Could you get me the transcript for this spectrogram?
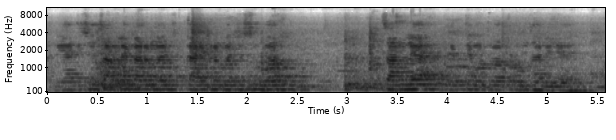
आणि अतिशय चांगल्या कारणा कार्यक्रमाची सुरुवात चांगल्या व्यक्तिमत्वाकडून झालेली आहे.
